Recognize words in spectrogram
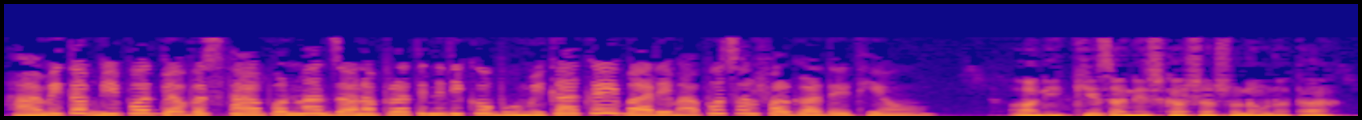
हामी त विपद व्यवस्थापनमा जनप्रतिनिधिको भूमिकाकै बारेमा पो छलफल गर्दै थियौं। अनि के छ निष्कर्ष सुनौ न त?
